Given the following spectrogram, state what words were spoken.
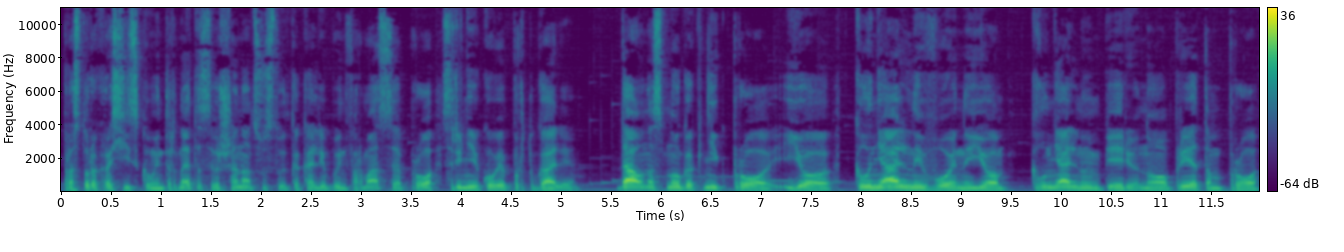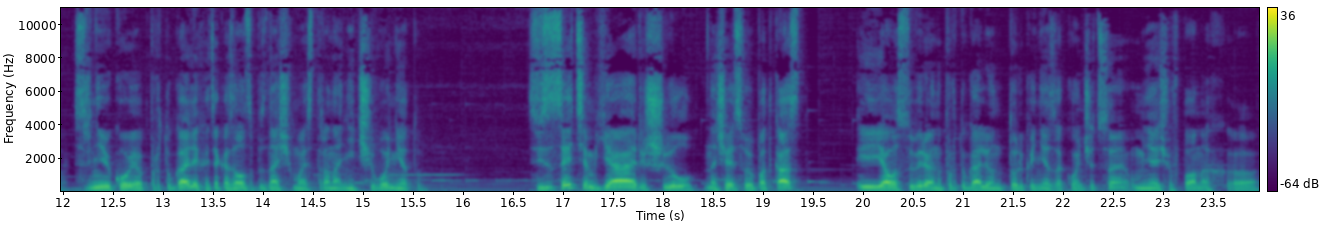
просторах российского интернета совершенно отсутствует какая-либо информация про средневековье Португалии. Да, у нас много книг про ее колониальные войны, ее колониальную империю, но при этом про средневековье Португалии, хотя, казалось бы, значимая страна, ничего нету. В связи с этим я решил начать свой подкаст, и я вас уверяю, на Португалии он только не закончится. У меня еще в планах э,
